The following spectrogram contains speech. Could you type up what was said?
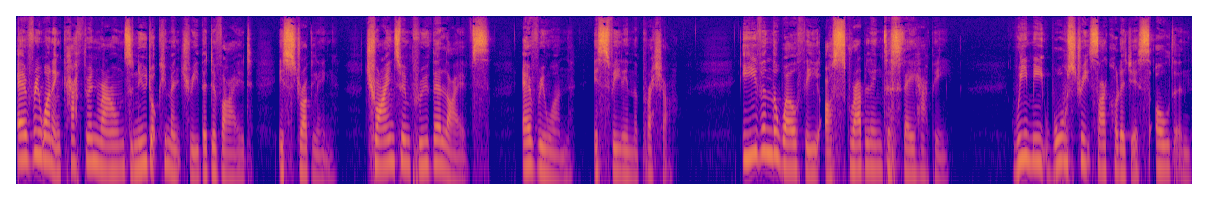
Everyone in Katharine Round's new documentary, The Divide, is struggling, trying to improve their lives. Everyone is feeling the pressure. Even the wealthy are scrabbling to stay happy. We meet Wall Street psychologist Alden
